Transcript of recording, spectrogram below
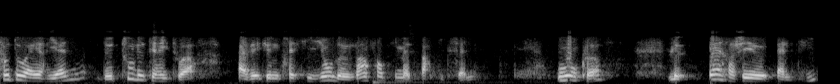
photo-aérienne de tout le territoire avec une précision de 20 cm par pixel. Ou encore le RGE ALTI,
